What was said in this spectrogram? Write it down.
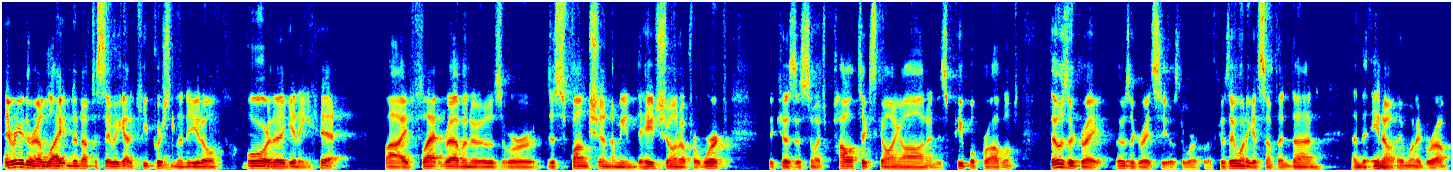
They're either enlightened enough to say we got to keep pushing the needle, or they're getting hit by flat revenues or dysfunction. I mean, they hate showing up for work because there's so much politics going on and there's people problems. Those are great. Those are great CEOs to work with because they want to get something done and they, you know they want to grow.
